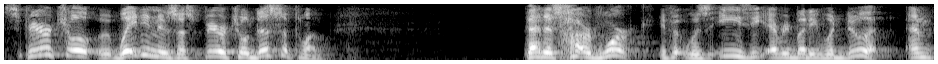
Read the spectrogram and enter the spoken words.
spiritual, waiting is a spiritual discipline. That is hard work. If it was easy, everybody would do it. And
